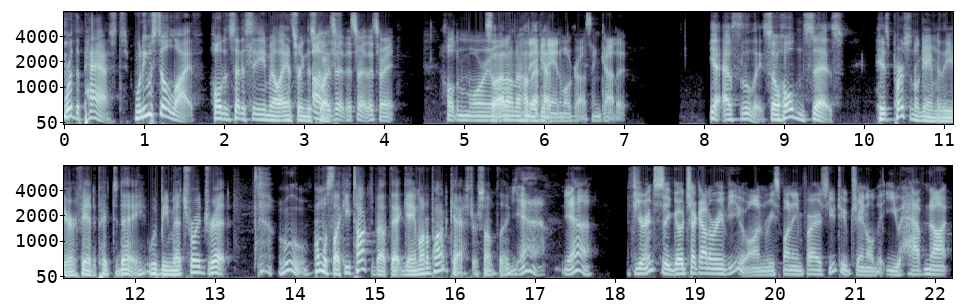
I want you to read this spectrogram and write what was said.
or the past when he was still alive. Holden sent us an email answering this Oh, that's right. That's right. That's right. Holden Memorial. So I don't know how that Naked happened. Animal Crossing. Got it. Yeah, absolutely. So Holden says his personal game of the year, if he had to pick today, would be Metroid Dread. Ooh. Almost like he talked about that game on a podcast or something. Yeah. Yeah. If you're interested, go check out a review on Respawn Aim Fire's YouTube channel that you have not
